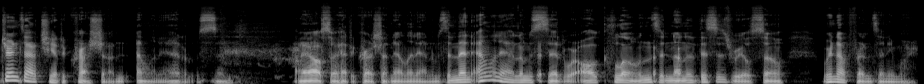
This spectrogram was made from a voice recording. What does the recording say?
turns out she had a crush on Ellen Adams. And I also had a crush on Ellen Adams. And then Ellen Adams said we're all clones and none of this is real, so we're not friends anymore.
